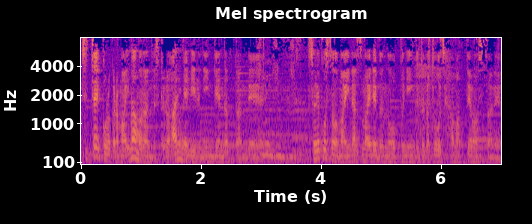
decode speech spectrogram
ちっちゃい頃から、まあ、今もなんですけどアニメ見る人間だったんでそれこそ、まあ、稲妻イレブンのオープニングとか当時ハマってましたね、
